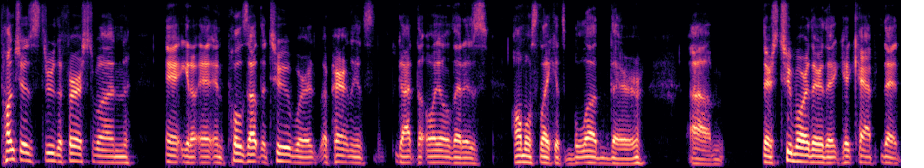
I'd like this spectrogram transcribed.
punches through the first one, and you know, and, and, pulls out the tube where apparently it's got the oil that is almost like it's blood there. Um, there's two more there that get capped that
